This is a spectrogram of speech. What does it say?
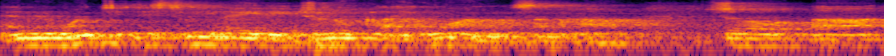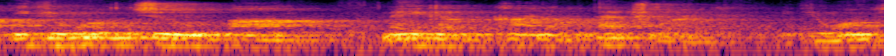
and we wanted these three ladies to look like one somehow. So uh, if you want to uh, make a kind of patchwork, if you want,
